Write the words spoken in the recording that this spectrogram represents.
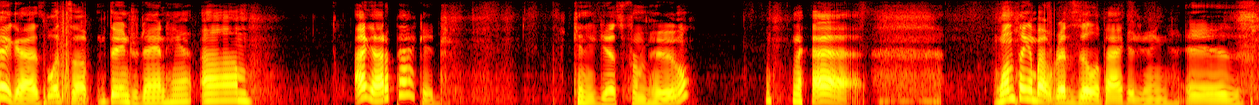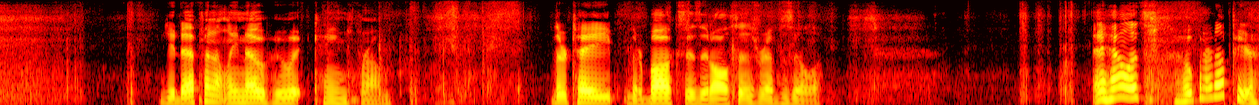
Hey guys, what's up? Danger Dan here. Um, I got a package. Can you guess from who? One thing about Revzilla packaging is you definitely know who it came from. Their tape, their boxes, it all says Revzilla. Anyhow, let's open it up here.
